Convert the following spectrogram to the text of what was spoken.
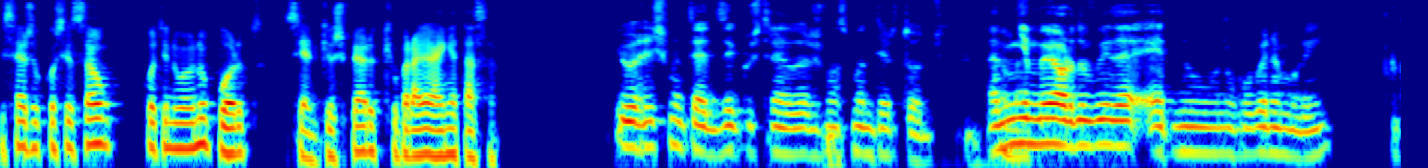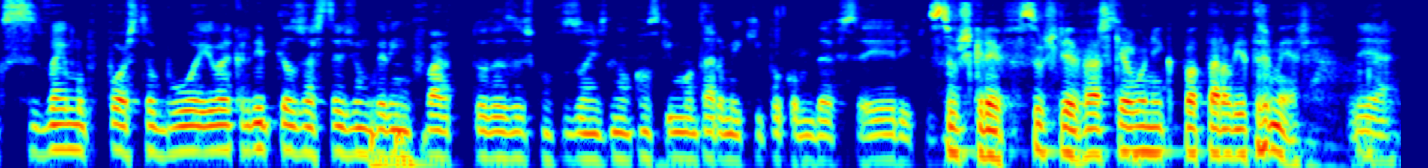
e Sérgio Conceição continua no Porto, sendo que eu espero que o Braga ganhe a taça. Eu arrisco-me até a dizer que os treinadores vão se manter todos. A minha maior dúvida é no, no Ruben Amorim, porque se vem uma proposta boa, eu acredito que ele já esteja um bocadinho farto de todas as confusões de não conseguir montar uma equipa como deve ser e tudo. Subscreve, subscreve. Acho que é o único que pode estar ali a tremer. Yeah.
